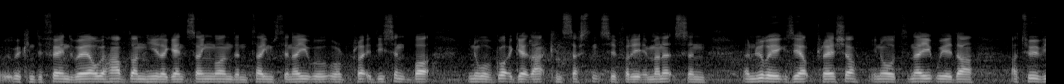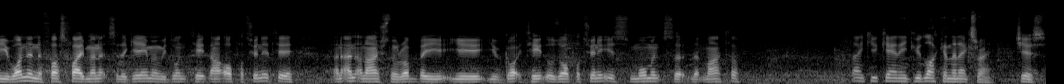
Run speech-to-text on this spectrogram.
we can defend well. We have done here against England and times tonight we were pretty decent, but you know we've got to get that consistency for 80 minutes and and really exert pressure. You know tonight we had a a 2v1 in the first five minutes of the game and we don't take that opportunity. And international rugby, you, you've got to take those opportunities, moments that, that matter. Thank you, Kenny. Good luck in the next round. Cheers.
